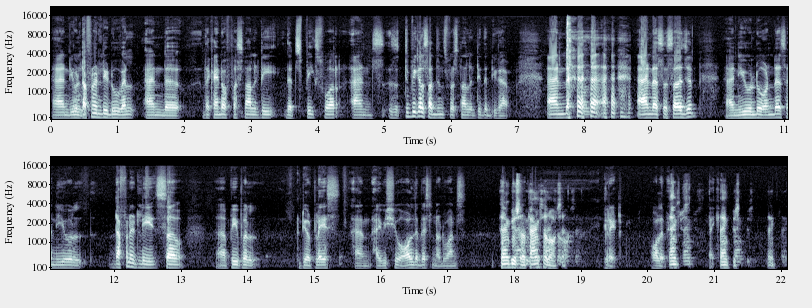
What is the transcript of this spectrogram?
and you will definitely do well. And uh, the kind of personality that speaks for and is a typical surgeon's personality that you have, and and as a surgeon, and you will do wonders, and you will definitely serve uh, people at your place. And I wish you all the best in advance. Thank you, sir. Thanks a lot, sir. Great. All the best. Thank you. Thank you. Thank you.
